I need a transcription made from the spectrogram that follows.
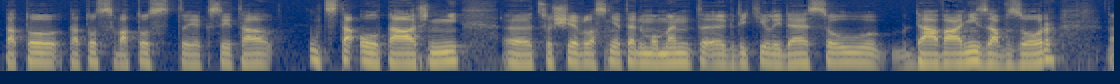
tato, tato svatost, jak si ta úcta oltářní, eh, což je vlastně ten moment, eh, kdy ti lidé jsou dáváni za vzor eh,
